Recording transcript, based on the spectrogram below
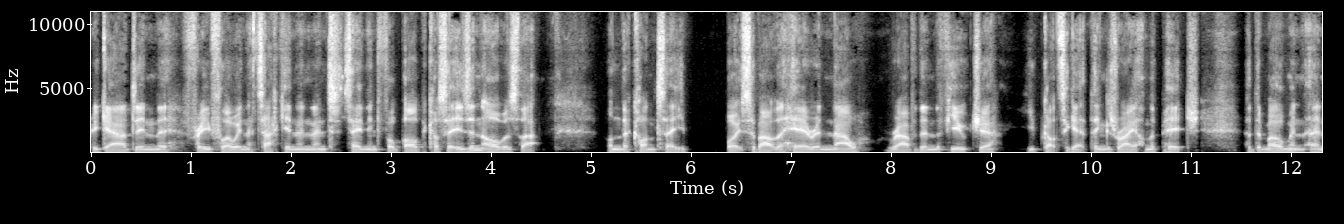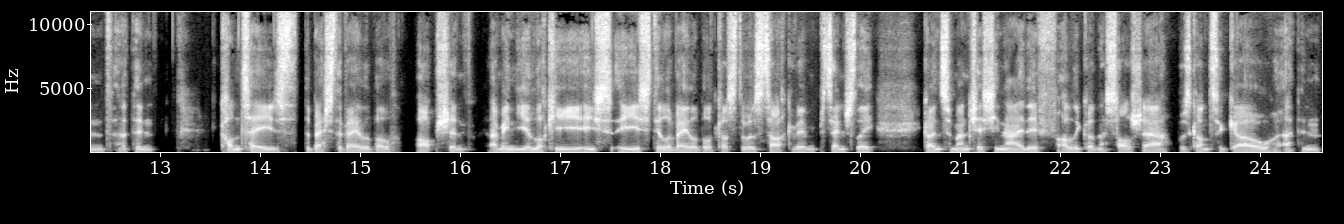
regarding the free flowing, attacking, and entertaining football, because it isn't always that under Conte, but it's about the here and now rather than the future. You've got to get things right on the pitch at the moment. And I think Conte is the best available option. I mean, you're lucky he's he is still available because there was talk of him potentially going to Manchester United if Ole Gunnar Solskjaer was going to go. I think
